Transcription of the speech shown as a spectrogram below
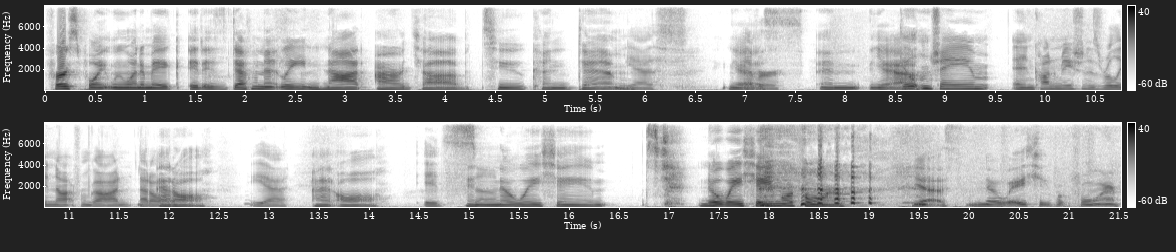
first point we want to make it is definitely not our job to condemn. yes, Yes. ever. And yeah. guilt and shame and condemnation is really not from God at all. at all. Yeah, At all. it's In um, no way shame no way shame or form. yes. No way shape or form.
